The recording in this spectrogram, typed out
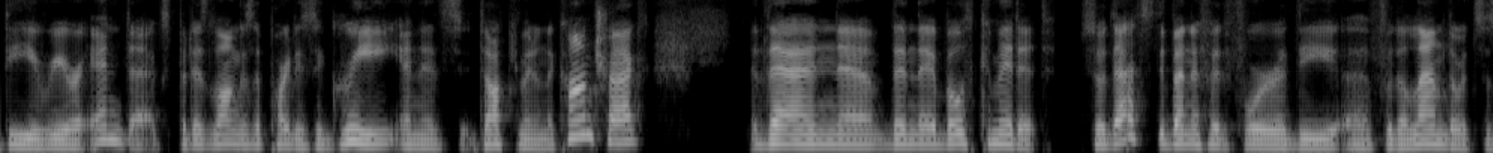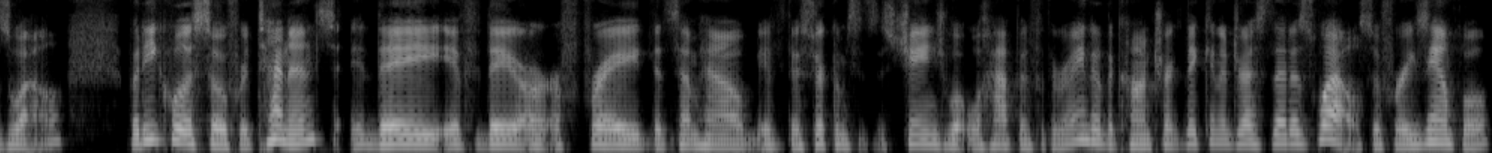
the RERA index. But as long as the parties agree and it's documented in the contract then uh, then they're both committed so that's the benefit for the uh, for the landlords as well. But equally so for tenants, eh, they if they are afraid that somehow if their circumstances change, what will happen for the remainder of the contract, they can address that as well. So for example,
